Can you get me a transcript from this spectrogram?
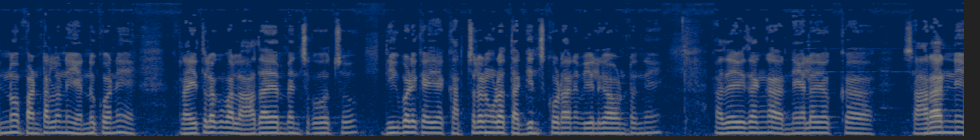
ఎన్నో పంటలను ఎన్నుకొని రైతులకు వాళ్ళ ఆదాయం పెంచుకోవచ్చు. దిగుబడికి అయ్యే ఖర్చులను కూడా తగ్గించుకోవడానికి వీలుగా ఉంటుంది. అదేవిధంగా నేల యొక్క సారాన్ని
